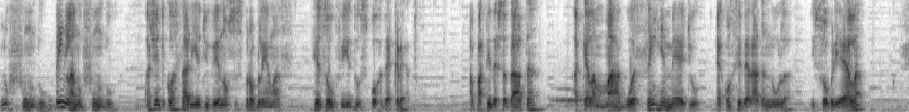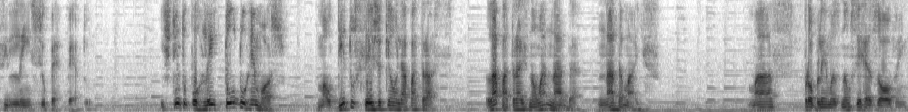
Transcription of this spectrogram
no fundo, bem lá no fundo, a gente gostaria de ver nossos problemas resolvidos por decreto. A partir desta data, aquela mágoa sem remédio é considerada nula e sobre ela, silêncio perpétuo. Extinto por lei todo o remorso. Maldito seja quem olhar para trás. Lá para trás não há nada, nada mais. Mas problemas não se resolvem.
